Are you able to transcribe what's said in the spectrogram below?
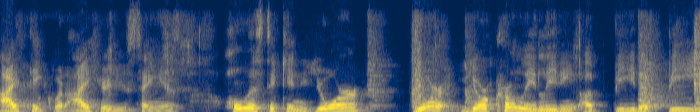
I think what I hear you saying is holistic in your you're you're currently leading a B2B.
